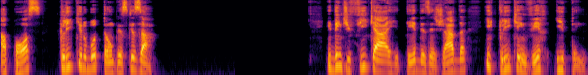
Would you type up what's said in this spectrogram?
Após, clique no botão Pesquisar. Identifique a ART desejada e clique em Ver item.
